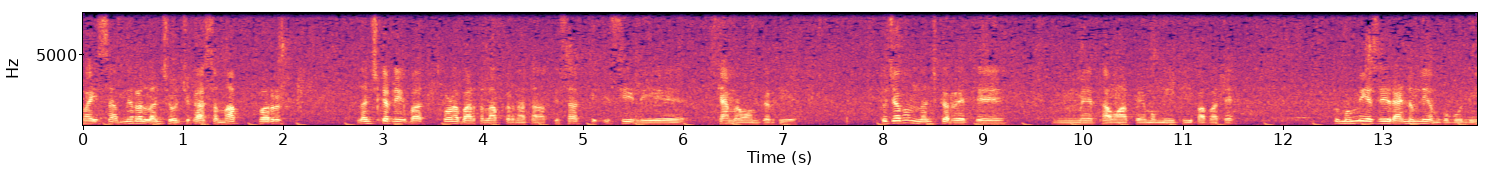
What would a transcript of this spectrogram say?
भाई साहब, मेरा लंच हो चुका है समाप्त, पर लंच करने के बाद थोड़ा वार्तालाप करना था आपके साथ इसीलिए कैमरा ऑन कर दिए। तो जब हम लंच कर रहे थे, मैं था वहाँ पे, मम्मी थी, पापा थे तो मम्मी ऐसे रैंडमली हमको बोली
